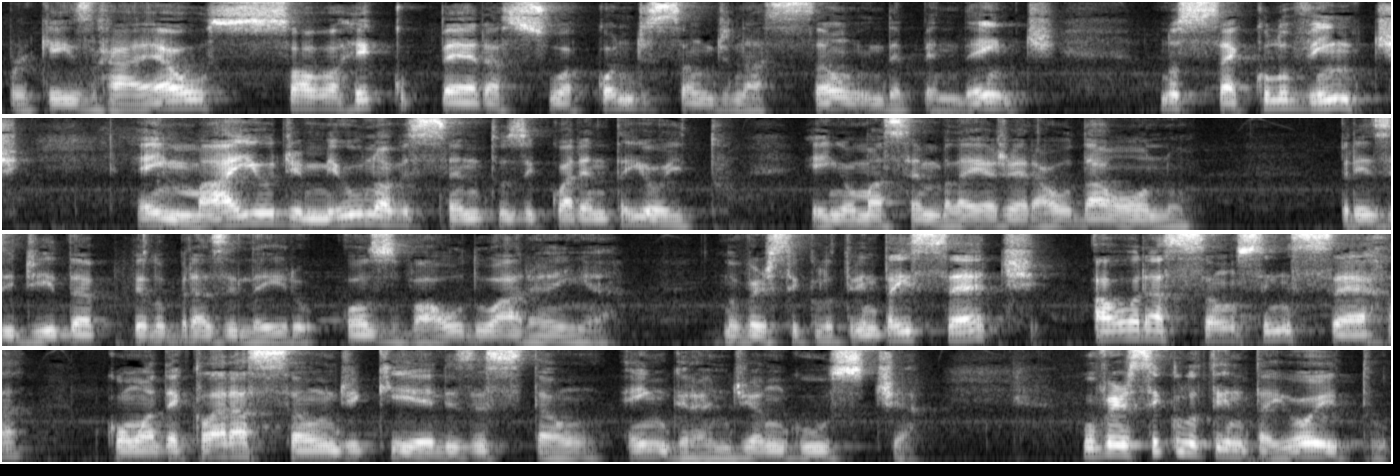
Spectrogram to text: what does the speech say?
porque Israel só recupera sua condição de nação independente no século XX, em maio de 1948, em uma Assembleia Geral da ONU, presidida pelo brasileiro Oswaldo Aranha. No versículo 37, a oração se encerra com a declaração de que eles estão em grande angústia. O versículo 38,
